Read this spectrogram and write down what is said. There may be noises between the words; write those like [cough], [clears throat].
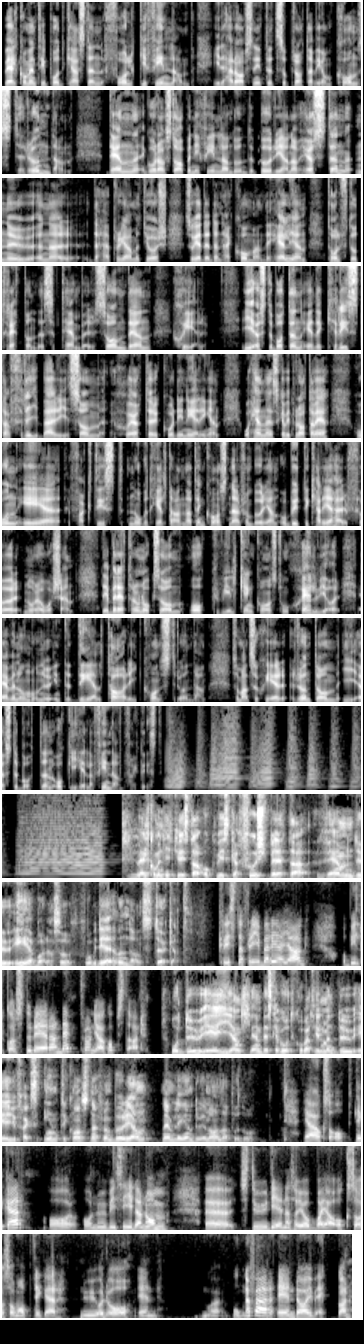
Välkommen till podcasten Folk i Finland. I det här avsnittet så pratar vi om Konstrundan. Den går av stapeln i Finland under början av hösten. Nu när det här programmet görs så är det den här kommande helgen, 12 och 13 september, som den sker. I Österbotten är det Krista Friberg som sköter koordineringen och henne ska vi prata med. Hon är faktiskt något helt annat än konstnär från början och bytte karriär för några år sedan. Det berättar hon också om och vilken konst hon själv gör, även om hon nu inte deltar i konstrundan som alltså sker runt om i Österbotten och i hela Finland faktiskt. Välkommen hit Krista och vi ska först berätta vem du är bara så får vi det undanstökat. Krista Friberg är jag och bildkonststuderande från Jakobstad. Och du är egentligen, det ska vi återkomma till, men du är ju faktiskt inte konstnär från början, nämligen du är något annat då? Jag är också optiker och, och nu vid sidan om uh, studierna så jobbar jag också som optiker nu och då en, uh, ungefär en dag i veckan.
